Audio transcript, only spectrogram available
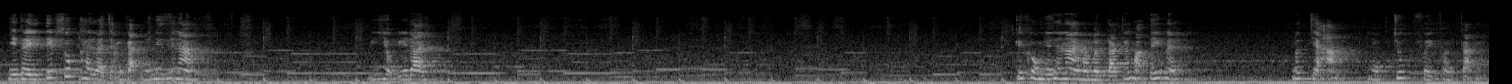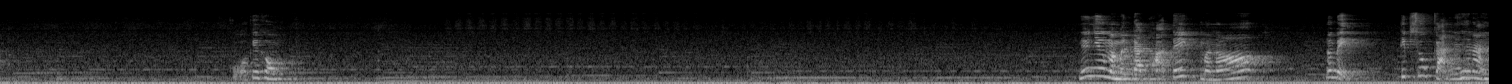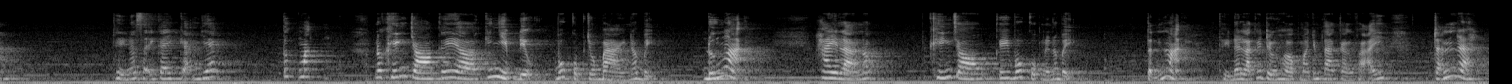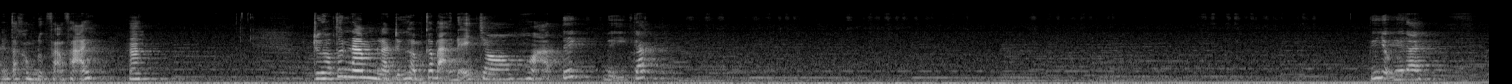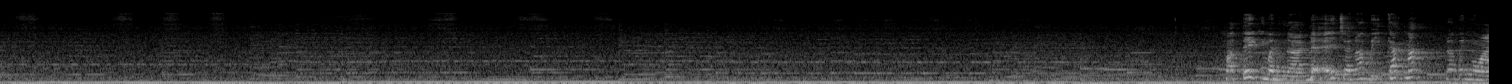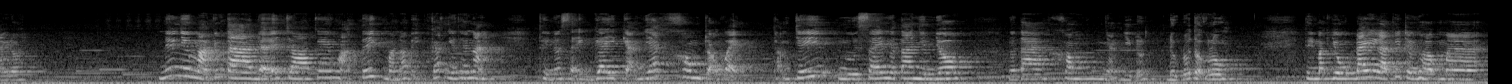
Vậy thì tiếp xúc hay là chạm cảnh nó như thế nào? Ví dụ như đây Cái khung như thế này mà mình đặt cái họa tiết này nó chạm một chút về phần cạnh Của cái khung. Nếu như mà mình đặt họa tiết mà nó nó bị tiếp xúc cạnh như thế này, thì nó sẽ gây cảm giác tức mắt. Nó khiến cho cái ờ, cái nhịp điệu bố cục trong bài nó bị đứng lại, hay là nó khiến cho cái bố cục này nó bị tĩnh lại thì đây là cái trường hợp mà chúng ta cần phải tránh ra chúng ta không được phạm phải, ha. Trường hợp thứ năm là trường hợp các bạn để cho họa tiết bị cắt. Ví dụ như đây. Tiết mình à, để cho nó bị cắt mắt ra bên ngoài rồi nếu như mà chúng ta để cho cái họa tiết mà nó bị cắt như thế này thì nó sẽ gây cảm giác không trọn vẹn. Thậm chí người xem người ta nhìn vô người ta không nhận gì được, được đối tượng luôn. Thì mặc dù đây là cái trường hợp mà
